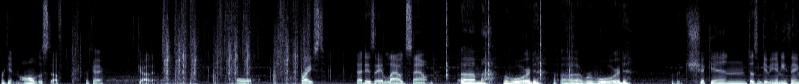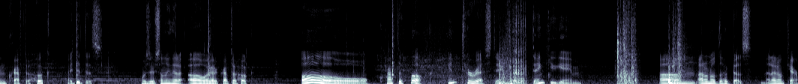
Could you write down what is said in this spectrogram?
We're getting all the stuff. Okay, got it. Oh, Christ. That is a loud sound. Um, reward. Uh, reward. The chicken doesn't give me anything. Craft a hook. I did this. Was there something that I... Oh, I gotta craft a hook. Oh, craft a hook. Interesting. Thank you, game. Um, I don't know what the hook does, and I don't care.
